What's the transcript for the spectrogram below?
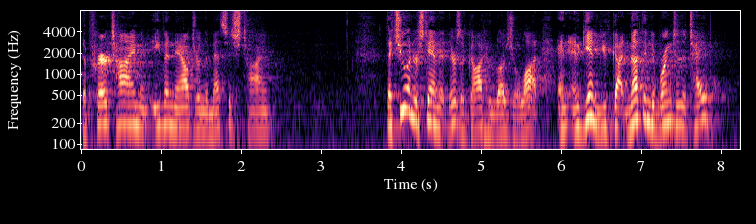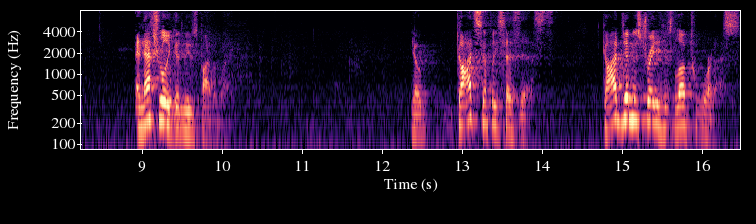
the prayer time, and even now during the message time, that you understand that there's a God who loves you a lot. And, and again, you've got nothing to bring to the table. And that's really good news, by the way. You know, God simply says this God demonstrated his love toward us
